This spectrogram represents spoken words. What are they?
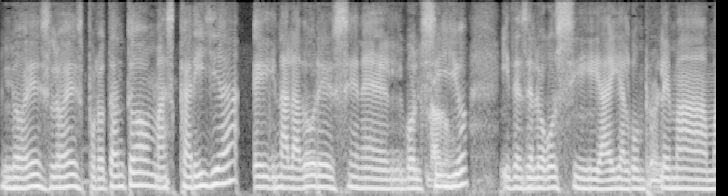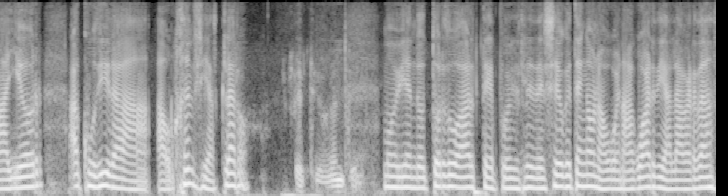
Lo es, lo es. Por lo tanto, mascarilla e inhaladores en el bolsillo y desde luego si hay algún problema mayor, acudir a, a urgencias, claro. Efectivamente. Muy bien, doctor Duarte, pues le deseo que tenga una buena guardia, la verdad.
